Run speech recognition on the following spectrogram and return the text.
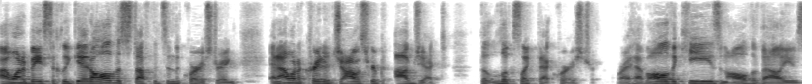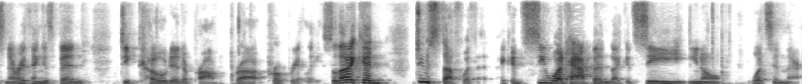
I want to basically get all the stuff that's in the query string, and I want to create a JavaScript object that looks like that query string, where I have all the keys and all the values, and everything has been decoded appropriately, so that I could do stuff with it. I could see what happened. I could see, you know, what's in there.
